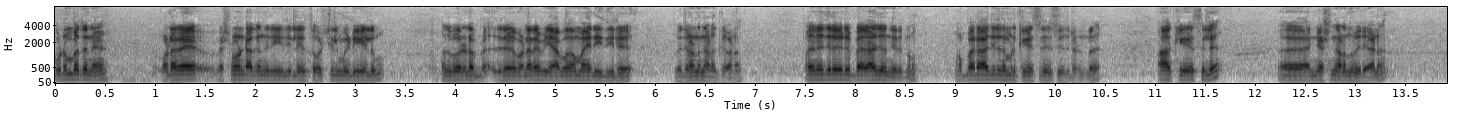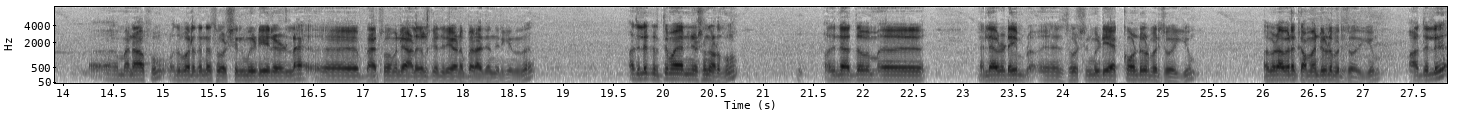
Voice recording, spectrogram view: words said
കുടുംബത്തിന് വളരെ വിഷമമുണ്ടാക്കുന്ന രീതിയിൽ സോഷ്യൽ മീഡിയയിലും അതുപോലുള്ള ഇതിൽ വളരെ വ്യാപകമായ രീതിയിൽ പ്രചരണം നടക്കുകയാണ്. അപ്പോൾ അതിനെതിരെ ഒരു പരാതി വന്നിരുന്നു. ആ പരാതിയിൽ നമ്മൾ കേസ് രജിസ്റ്റർ ചെയ്തിട്ടുണ്ട്. ആ കേസിൽ അന്വേഷണം നടന്നു വരികയാണ്. മനാഫും അതുപോലെ തന്നെ സോഷ്യൽ മീഡിയയിലുള്ള പ്ലാറ്റ്ഫോമിലെ ആളുകൾക്കെതിരെയാണ് പരാതി വന്നിരിക്കുന്നത്. അതിൽ കൃത്യമായ അന്വേഷണം നടന്നു. അതിനകത്ത് എല്ലാവരുടെയും സോഷ്യൽ മീഡിയ അക്കൗണ്ടുകൾ പരിശോധിക്കും. അതുപോലെ അവരുടെ കമന്റുകൾ പരിശോധിക്കും. അതിൽ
